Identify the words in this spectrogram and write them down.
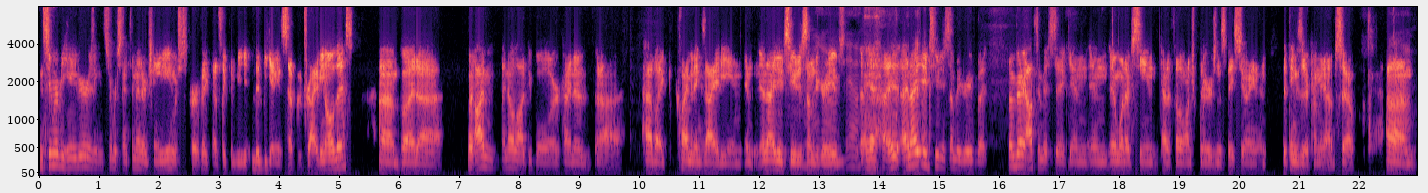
consumer behaviors, and consumer sentiment are changing, which is perfect. That's like the be- the beginning step of driving all this. Um, but uh, but I'm I know a lot of people are kind of uh, have like climate anxiety, and, and, and I do too to some oh degree. Gosh, yeah, yeah I, and I do too to some degree, but. I'm very optimistic in, in, in what I've seen kind of fellow entrepreneurs in the space doing and the things that are coming up. So, um,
